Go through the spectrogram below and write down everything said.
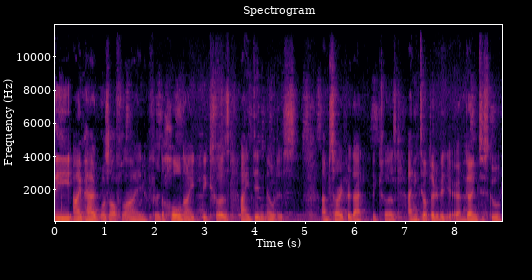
The iPad was offline for the whole night because I didn't notice. I'm sorry for that because I need to upload a video. I'm going to school,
